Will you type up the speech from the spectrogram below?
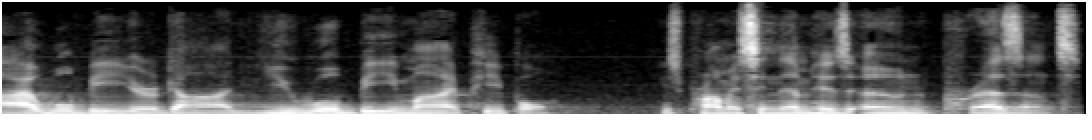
I will be your God. You will be my people. He's promising them his own presence.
